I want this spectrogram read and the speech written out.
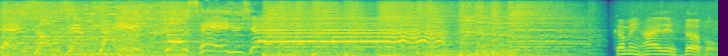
天空全体ゴーセイジャー Kamen Rider Double.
